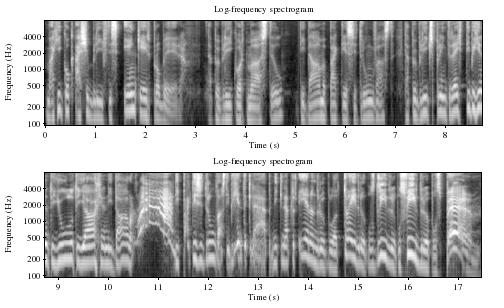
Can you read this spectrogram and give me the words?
mag ik ook alsjeblieft eens één keer proberen? Dat publiek wordt muisstil. Die dame pakt die citroen vast. Dat publiek springt recht. Die beginnen te joelen, te jagen. En die dame, die pakt die citroen vast. Die begint te knijpen. Die knapt er één druppel Twee druppels, drie druppels, vier druppels. Bam!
